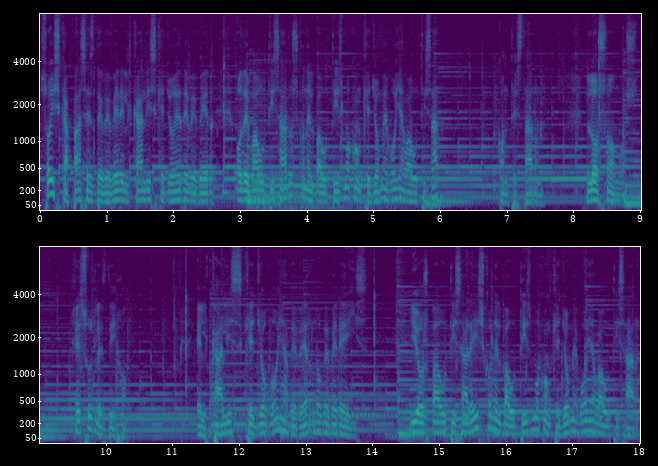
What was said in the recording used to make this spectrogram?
¿Sois capaces de beber el cáliz que yo he de beber o de bautizaros con el bautismo con que yo me voy a bautizar? Contestaron, lo somos. Jesús les dijo, el cáliz que yo voy a beber lo beberéis, y os bautizaréis con el bautismo con que yo me voy a bautizar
